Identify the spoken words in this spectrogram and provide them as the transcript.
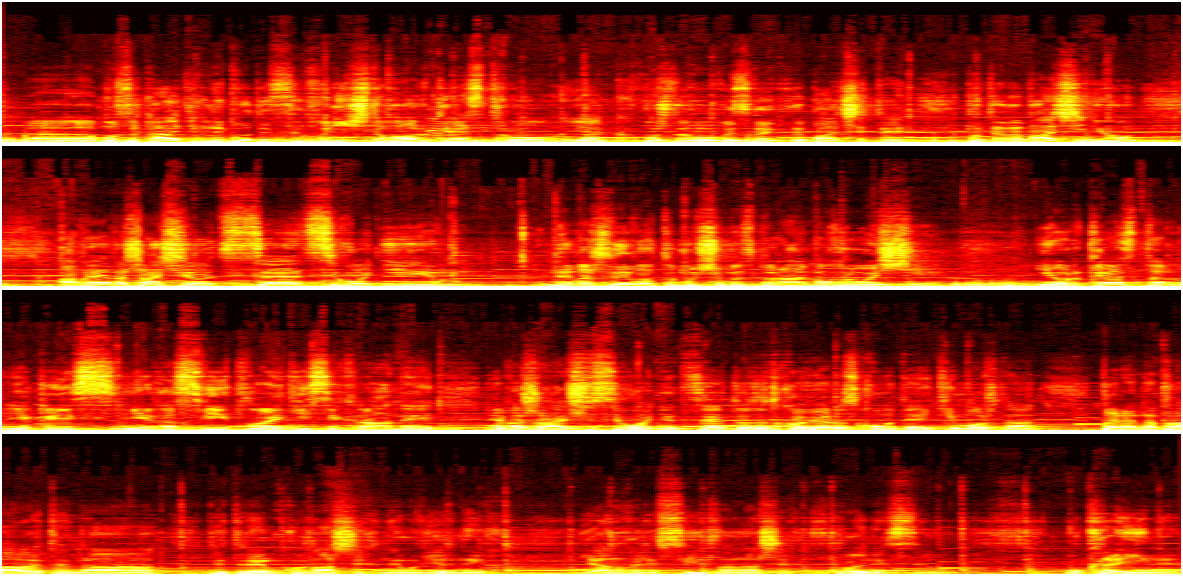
е, музикантів, не буде симфонічного оркестру, як можливо ви звикли бачити по телебаченню. Але я вважаю, що це сьогодні не важливо, тому що ми збираємо гроші. І оркестр, якесь мегасвітло, якісь екрани. Я вважаю, що сьогодні це додаткові розходи, які можна перенаправити на підтримку наших неймовірних янголів світла, наших збройних сил України.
